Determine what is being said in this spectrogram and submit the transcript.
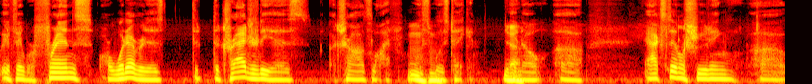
if they were friends, or whatever it is. The, the tragedy is a child's life was, was taken. Mm-hmm. Yeah. You know, uh, accidental shooting, uh,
